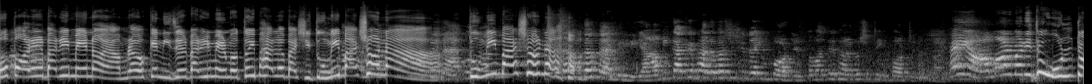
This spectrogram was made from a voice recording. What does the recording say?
ও পরের বাড়ির মেয়ে নয় আমরা ওকে নিজের বাড়ির মেয়ের মতোই ভালোবাসি। তুমি বাসো না তুমি বাসো না। ফ্যামিলি আমি কাকে ভালোবাসি সেটা ইম্পর্টেন্ট তোমাদের ভালোবাসাটা ইম্পর্টেন্ট এই আমার বাড়িতে উল্টো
